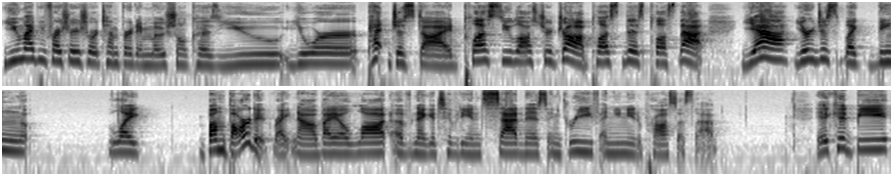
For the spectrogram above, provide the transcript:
you might be frustrated, short-tempered, emotional cuz you your pet just died, plus you lost your job, plus this, plus that. Yeah, you're just like being like bombarded right now by a lot of negativity and sadness and grief and you need to process that. It could be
